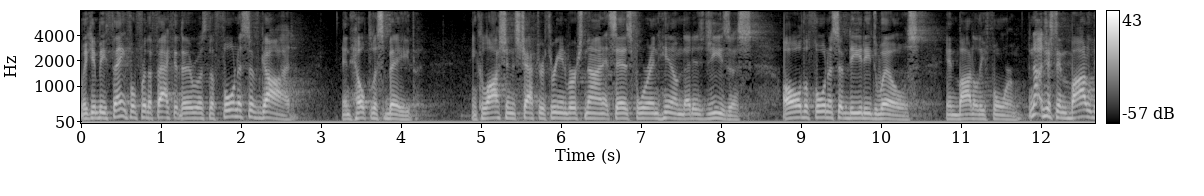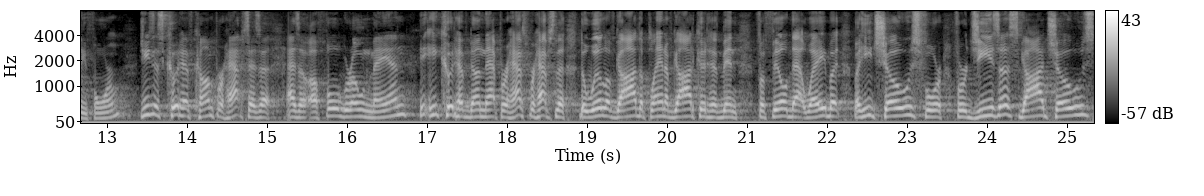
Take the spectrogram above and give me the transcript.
We can be thankful for the fact that there was the fullness of God in helpless babe. In Colossians chapter 3 and verse 9 it says for in him that is Jesus all the fullness of deity dwells in bodily form. Not just in bodily form. Jesus could have come perhaps as a, as a, a full grown man. He, he, could have done that perhaps. Perhaps the, the will of God, the plan of God could have been fulfilled that way. But, but he chose for, for Jesus, God chose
